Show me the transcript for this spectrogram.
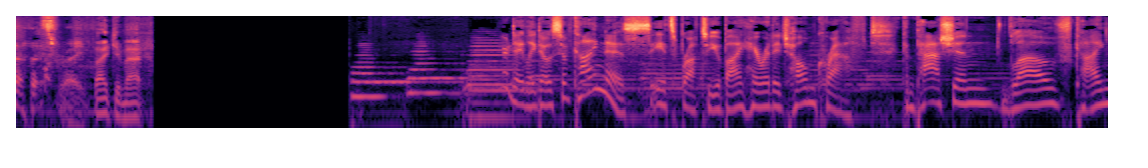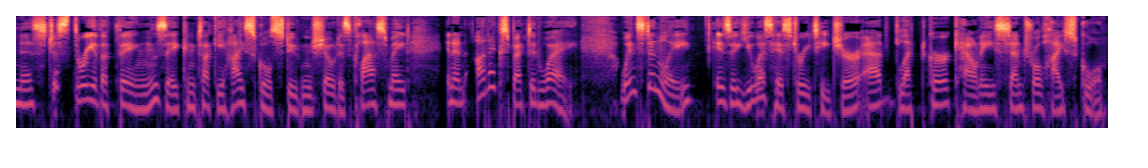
That's right. Thank you, Matt. Daily dose of kindness. It's brought to you by Heritage Homecraft. Compassion, love, kindness, just three of the things a Kentucky high school student showed his classmate in an unexpected way. Winston Lee is a U.S. history teacher at Letcher County Central High School.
